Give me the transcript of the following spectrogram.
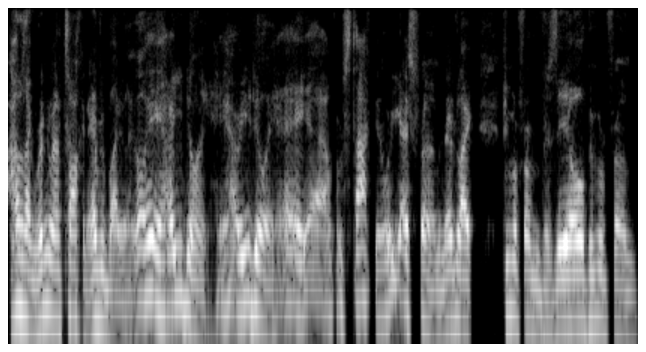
I was like running around talking to everybody, like, "Oh, hey, how are you doing? Hey, how are you doing? Hey, yeah, I'm from Stockton. Where are you guys from?" And there's like people from Brazil, people from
